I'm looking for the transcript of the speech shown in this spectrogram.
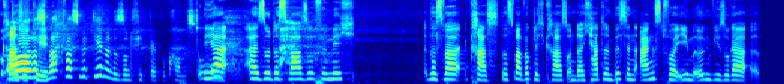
krass, oh, okay. das macht was mit dir, wenn du so ein Feedback bekommst. Uh. Ja, also das war so für mich, das war krass, das war wirklich krass und ich hatte ein bisschen Angst vor ihm, irgendwie sogar äh,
